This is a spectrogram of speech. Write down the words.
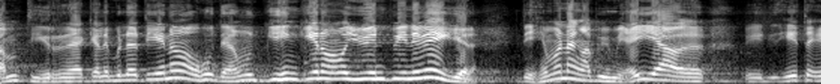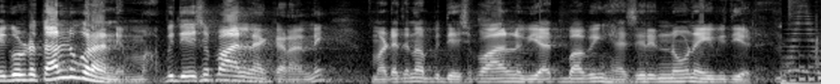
යම් තීරණයක් ලැබිලා තියෙනවා. ඔහු දැනුත් ගිහින් කියනවා මම UNP නෙවෙයි කියලා. ඉතින් එහෙමනම් අපි මේ ඇයි ඒත ඒගොල්ලෝ තල්ලු කරන්නේ? අපි දේශපාලනයක් කරන්නේ. මට හිතෙනවා අපි දේශපාලන වියත් භාවයෙන් හැසිරෙන්න ඕන ඒ විදියට.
